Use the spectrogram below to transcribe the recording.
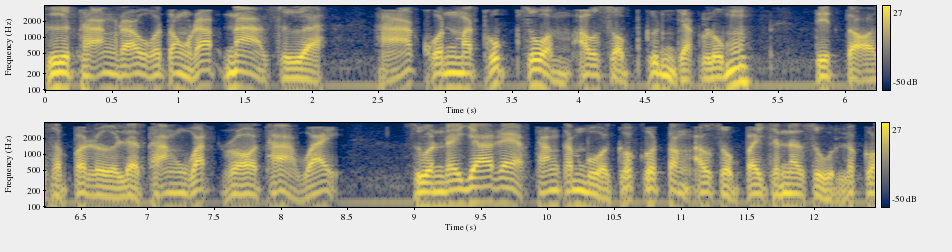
คือทางเราก็ต้องรับหน้าเสือ หาคนมาทุบซ่วมเอาศพขึ้นจากหลุม ติดต่อสัปเหร่อและทางวัดรอท่าไว้ ส่วนระยะแรกทางตำรวจก็ก็ต้องเอาศพไปชนะสูตร แล้วก็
